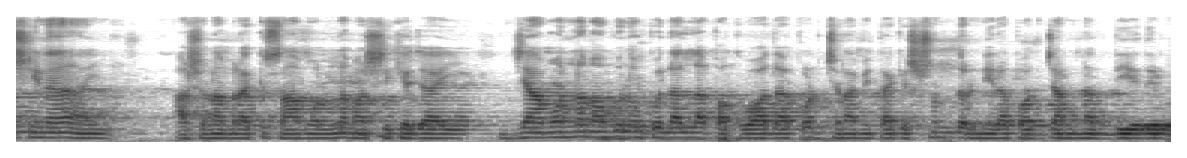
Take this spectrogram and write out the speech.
আসি নাই। আসুন আমরা কিছু আমল নামা শিখে যাই। যে আমল নামাগুলো করলে আল্লাহ পাক ওয়াদা করছেন, আমি তাকে সুন্দর, নিরাপদ জান্নাত দিয়ে দেব।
